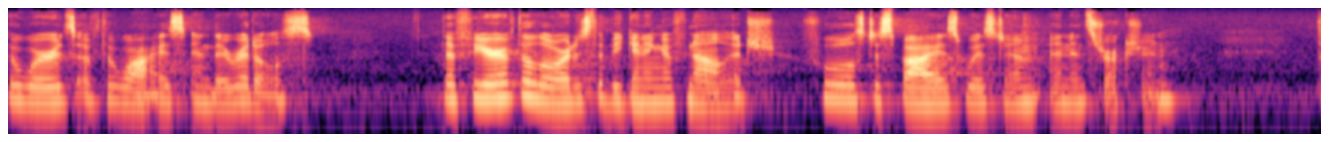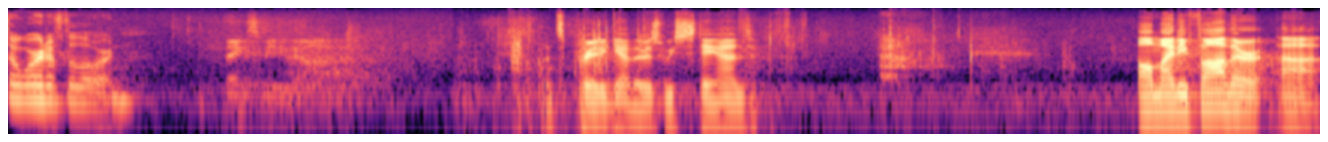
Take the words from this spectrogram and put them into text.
the words of the wise and their riddles. The fear of the Lord is the beginning of knowledge. Fools despise wisdom and instruction. The word of the Lord. Thanks be to God. Let's pray together as we stand. Almighty Father, uh,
